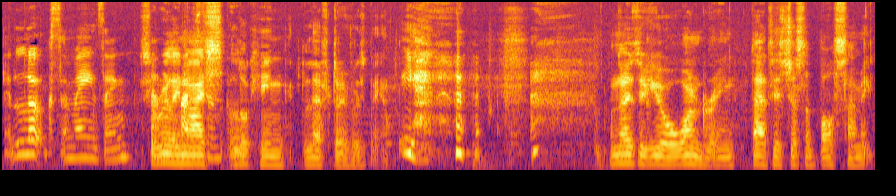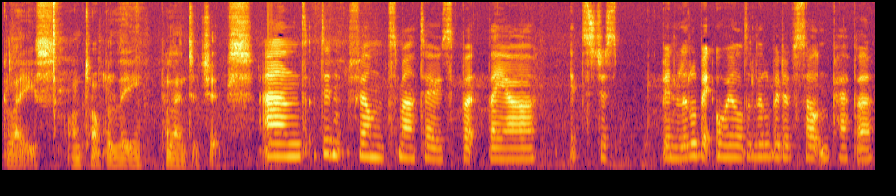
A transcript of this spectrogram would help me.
it looks amazing. It's a really nice simple. looking leftovers meal. Yeah. And those of you who are wondering, that is just a balsamic glaze on top of the polenta chips. and didn't film the tomatoes, but they are. It's just been a little bit oiled, a little bit of salt and pepper,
